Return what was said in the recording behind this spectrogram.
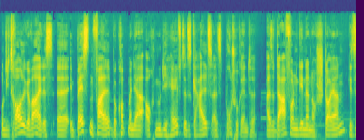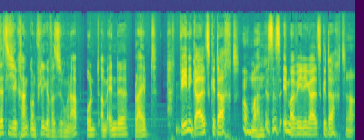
Und die traurige Wahrheit ist, äh, im besten Fall bekommt man ja auch nur die Hälfte des Gehalts als Bruttorente. Also davon gehen dann noch Steuern, gesetzliche Kranken- und Pflegeversicherungen ab und am Ende bleibt weniger als gedacht. Oh Mann. Es ist immer weniger als gedacht. Ja.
